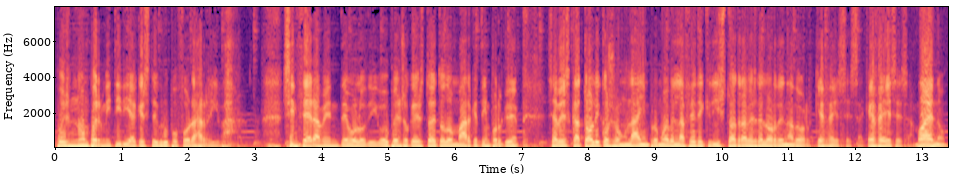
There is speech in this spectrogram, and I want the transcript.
pois non permitiría que este grupo fora arriba. Sinceramente vos lo digo. Eu penso que isto é todo marketing porque, sabes, católicos online promueven la fe de Cristo a través del ordenador. Que fe es esa? Que fe es esa? Bueno,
